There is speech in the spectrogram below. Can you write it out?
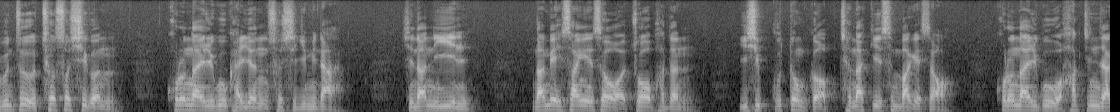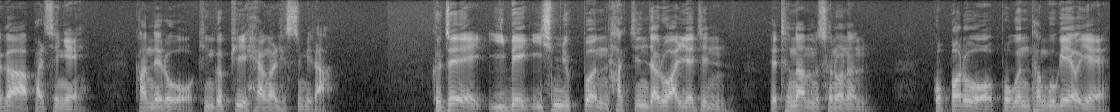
이번 주 첫 소식은 코로나19 관련 소식입니다. 지난 2일 남해 해상에서 조업하던 29톤급 천학기 선박에서 코로나19 확진자가 발생해 간내로 긴급히 해양을 했습니다. 그제 226번 확진자로 알려진 베트남 선원은 곧바로 보건당국에 의해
